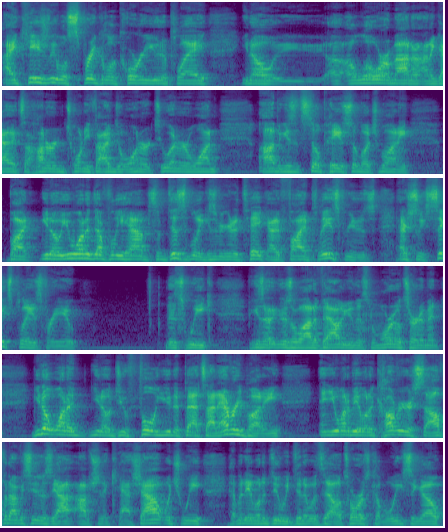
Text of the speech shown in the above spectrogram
I occasionally will sprinkle a quarter unit play, you know, a, lower amount on a guy that's 125 to 1 or 200 to 1 uh, because it still pays so much money. But you know, you want to definitely have some discipline because if you're going to take, I have five plays for you. There's actually six plays for you this week because I think there's a lot of value in this Memorial Tournament. You don't want to, you know, do full unit bets on everybody, and you want to be able to cover yourself. And obviously, there's the option to cash out, which we have been able to do. We did it with Zalatoris a couple weeks ago.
